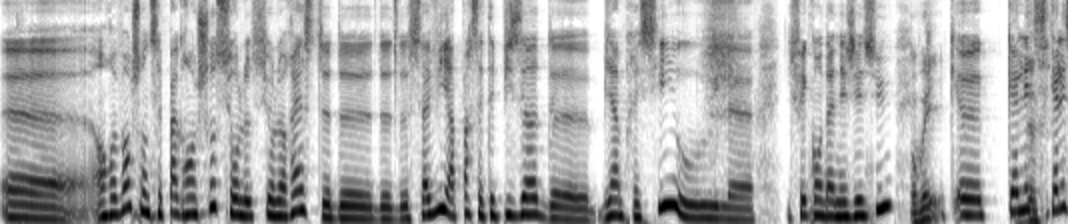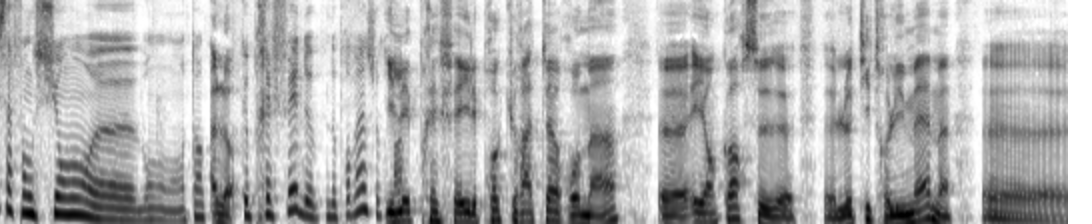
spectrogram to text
Euh, en revanche, on ne sait pas grand-chose sur le sur le reste de, de, de, sa vie, à part cet épisode euh, bien précis où il, euh, il fait condamner Jésus. Oui. Euh, quelle est, quelle est sa fonction euh, bon, en tant que, Alors, que préfet de, de, province, je crois? Il est préfet, il est procurateur romain. Euh, et encore, ce, euh, le titre lui-même, euh,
